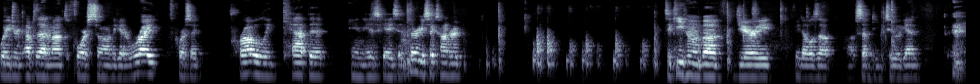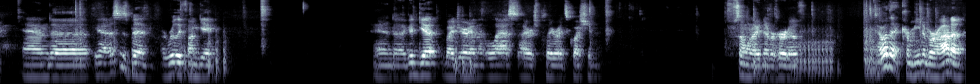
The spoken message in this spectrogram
wagering up to that amount to force Sonam to get it right. Of course, I'd probably cap it, in his case, at 3,600 to keep him above Gerry. He doubles up, I'll have 17-2 again. And uh, yeah, this has been a really fun game. And a good get by Gerry on that last Irish playwrights question. Someone I'd never heard of. How about that Carmina Burana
